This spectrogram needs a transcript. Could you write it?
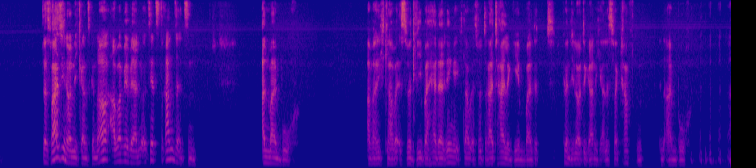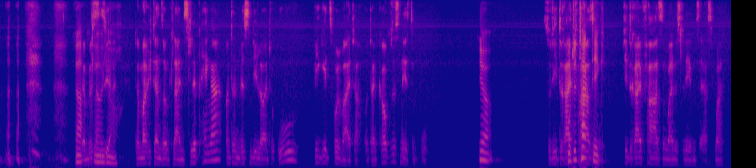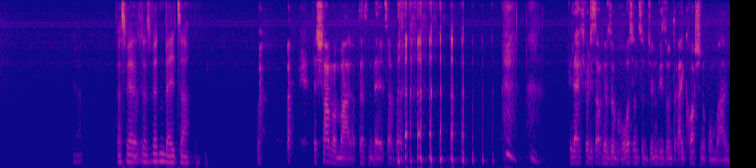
Das weiß ich noch nicht ganz genau, aber wir werden uns jetzt dran setzen an meinem Buch. Aber ich glaube, es wird wie bei Herr der Ringe, ich glaube, es wird drei Teile geben, weil das können die Leute gar nicht alles verkraften in einem Buch. Ja, Da müssen glaube ich sie- auch. Da mache ich dann so einen kleinen Sliphänger und dann wissen die Leute, uh, wie geht's wohl weiter? Und dann kaufen sie das nächste Buch. Ja, So die drei gute Phasen. Taktik. Die drei Phasen meines Lebens erstmal. Das, wär, Ja. das wird ein Wälzer. Das schauen wir mal, ob das ein Wälzer wird. Vielleicht wird es auch nur so groß und so dünn wie so ein Drei-Groschen-Roman.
